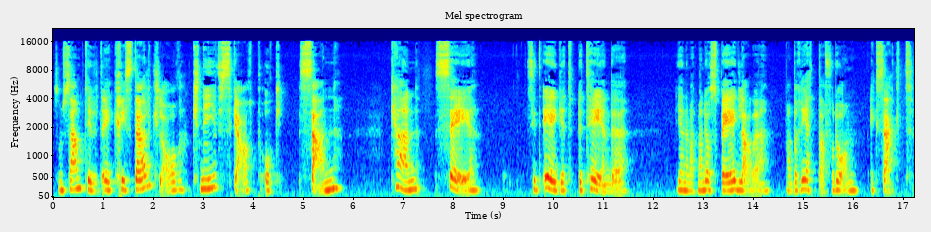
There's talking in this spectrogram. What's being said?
som samtidigt är kristallklar, knivskarp och sann kan se sitt eget beteende genom att man då speglar det. Man berättar för dem exakt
